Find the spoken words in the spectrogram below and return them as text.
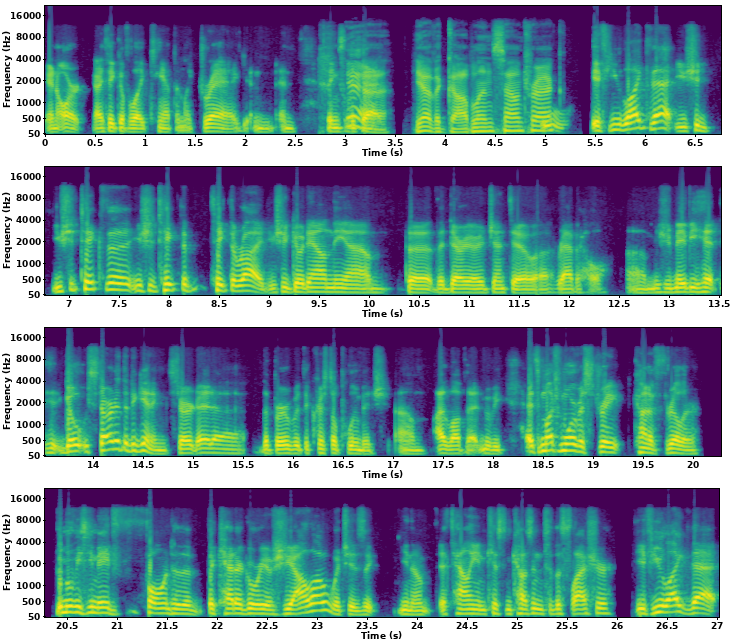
an art. I think of like camp and like drag and and things like that. yeah, the Goblin soundtrack. Ooh. If you like that, you should you should take the you should take the take the ride. You should go down the um the the Dario Argento uh, rabbit hole. Um, you should maybe hit, hit go start at the beginning. Start at uh, the bird with the crystal plumage. Um, I love that movie. It's much more of a straight kind of thriller. The movies he made fall into the, the category of giallo, which is a you know Italian kissing cousin to the slasher. If you like that,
